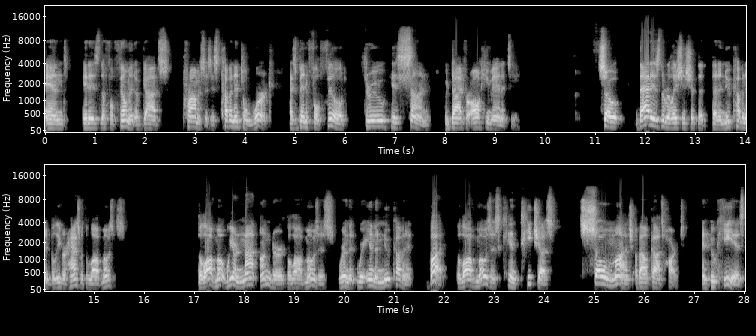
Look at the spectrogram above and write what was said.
and it is the fulfillment of God's promises. His covenantal work has been fulfilled through his son who died for all humanity. So that is the relationship that, that a new covenant believer has with the law of Moses. The law of Mo- we are not under the law of Moses. We're in the we're in the new covenant, but the law of Moses can teach us so much about God's heart and who he is.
